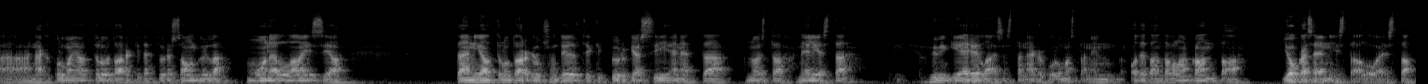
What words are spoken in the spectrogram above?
Äh, näkökulmajaotteluita arkkitehtuurissa on kyllä monenlaisia. Tämän jaottelun tarkoitus on tietystikin pyrkiä siihen, että noista neljästä hyvinkin erilaisesta näkökulmasta niin otetaan tavallaan kantaa jokaiseen niistä alueista.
